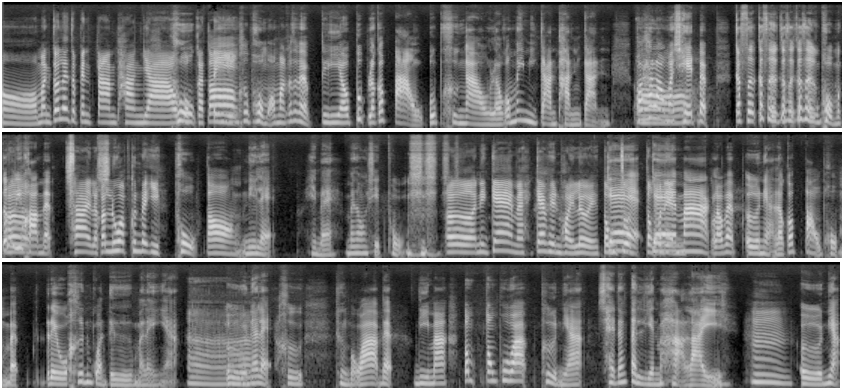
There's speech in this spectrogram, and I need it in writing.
มันก็เลยจะเป็นตามทางยาวปกติ ถูกต้องคือผมออกมาก็จะแบบเกลียวปุ๊บแล้วก็เป่าปุ๊บคือเงาแล้วก็ไม่มีการพันกัน เพราะถ้าเรามาเช็ดแบบกระเซิร์กระเซิร์กระเซิร์กระเซิร์ผมมันก็ต้องมีความแบบใช่แล้วก็รวบขึ้นไปอีกถูกต้องนี่แหละเห็นไหมไม่ต้องเช็ดผม เออ นี่แก้ไหมแก้ pain point เลย ตรงจุดแก้ตรงประเด็นแก้มากแล้วแบบเออเนี่ย แล้วก็เป่าผมแบบเร็วขึ้นกว่าเดิมอะไรเงี้ยอ่าเออนั่นแหละ คือ ถึงบอกว่าแบบดีมากต้องต้องพูดว่าผืนเนี้ย ใช้ตั้งแต่เรียนมหาลัยอืมเออ เนี่ย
